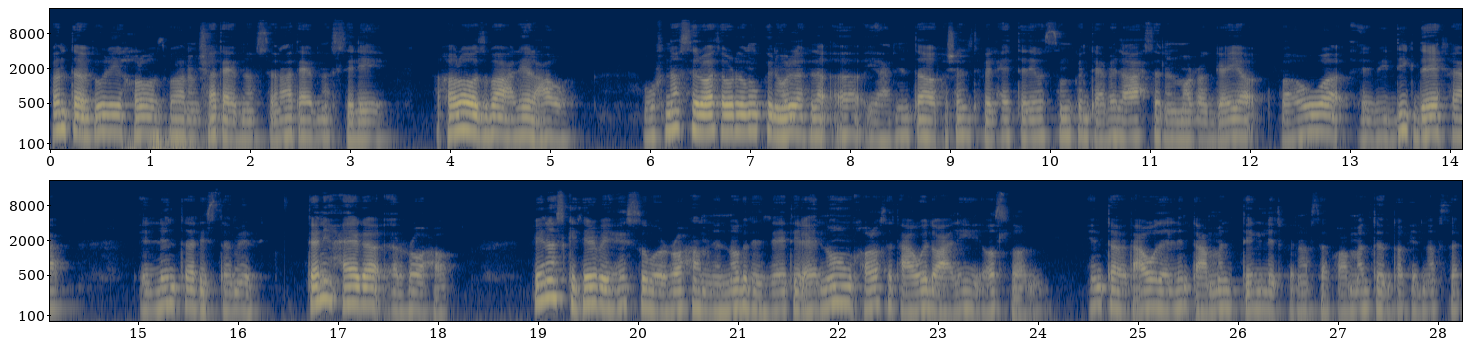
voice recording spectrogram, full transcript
فأنت بتقول إيه؟ خلاص بقى أنا مش هتعب نفسي أنا هتعب نفسي ليه؟ خلاص بقى عليه العوض. وفي نفس الوقت برضه ممكن يقولك لأ يعني أنت فشلت في الحتة دي بس ممكن تعملها أحسن المرة الجاية. فهو بيديك دافع اللي أنت تستمر. تاني حاجة الراحة. في ناس كتير بيحسوا بالراحة من النقد الذاتي لأنهم خلاص اتعودوا عليه أصلا. أنت متعود إن أنت عمال تجلد في نفسك وعمال تنتقد نفسك.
